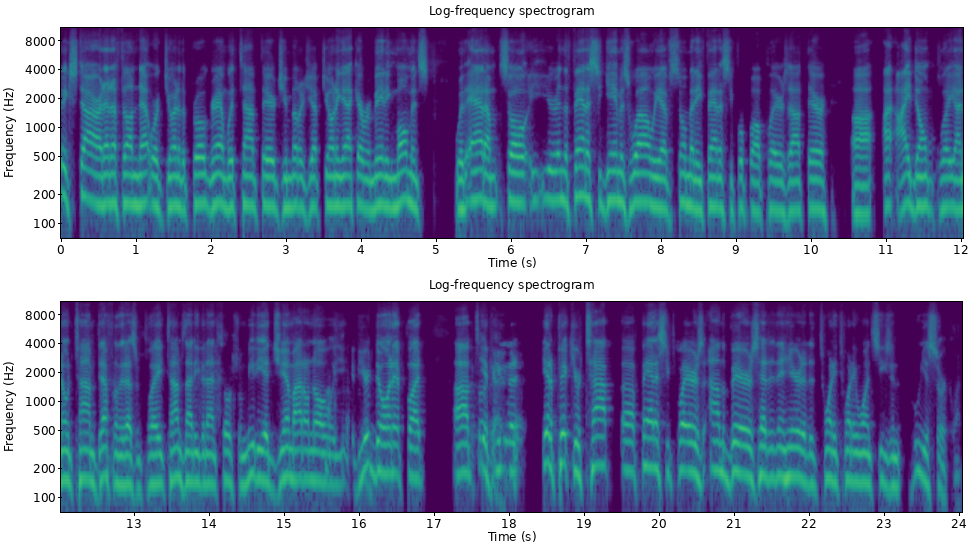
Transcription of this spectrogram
big star on NFL Network, joining the program with Tom Thayer, Jim Miller, Jeff Joniak. Our remaining moments with Adam. So you're in the fantasy game as well. We have so many fantasy football players out there. Uh, I, I, don't play. I know Tom definitely doesn't play. Tom's not even on social media. Jim, I don't know if you're doing it, but uh, okay. if you, you had to pick your top uh, fantasy players on the Bears headed in here to the 2021 season, who you circling?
